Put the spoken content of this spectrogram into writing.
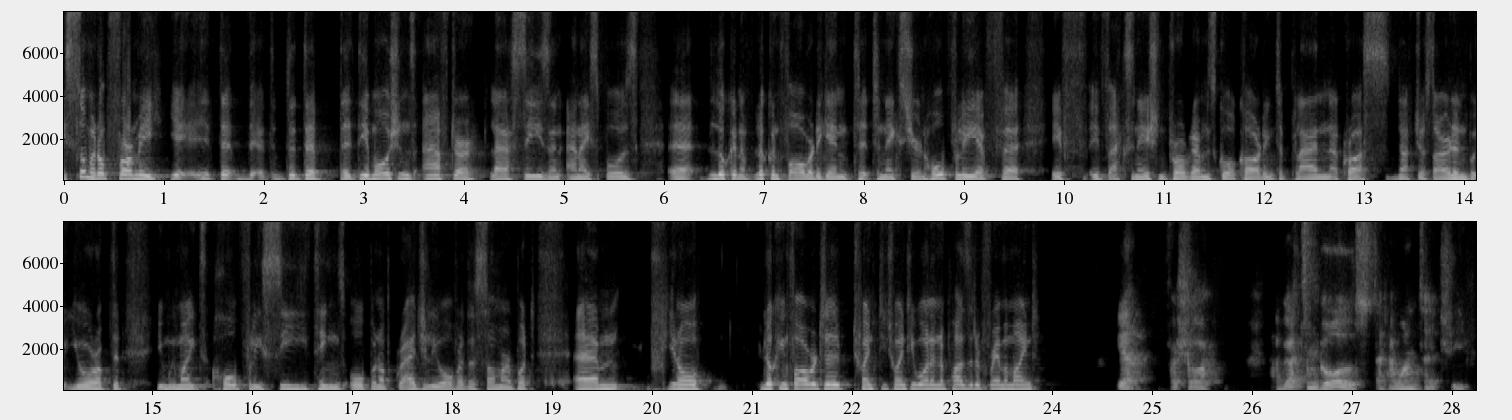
sum it up for me. The, the, the, the, emotions after last season, and I suppose uh, looking looking forward again to, to next year, and hopefully, if uh, if if vaccination programs go according to plan across not just Ireland but Europe, that we might hopefully see things open up gradually over the summer. But um, you know, looking forward to 2021 in a positive frame of mind. Yeah, for sure. I've got some goals that I want to achieve.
